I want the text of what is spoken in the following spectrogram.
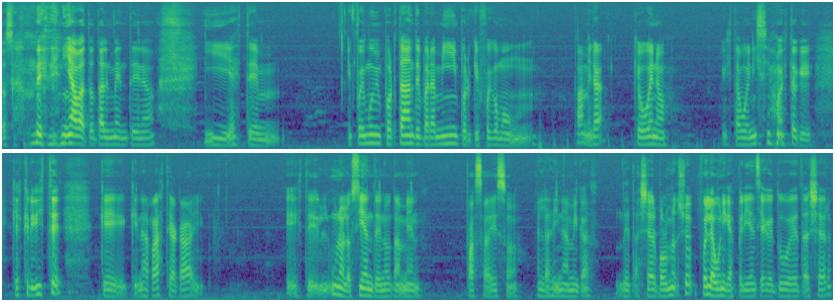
o sea, desdeñaba totalmente, ¿no? Y este fue muy importante para mí porque fue como un, pa, mira, qué bueno, está buenísimo esto que, que escribiste, que, que, narraste acá. Y, este, uno lo siente, ¿no? También pasa eso en las dinámicas de taller. Por lo menos yo fue la única experiencia que tuve de taller.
